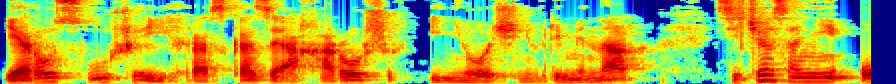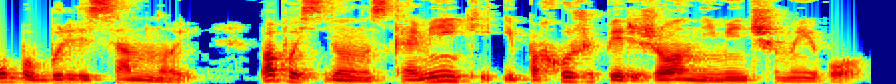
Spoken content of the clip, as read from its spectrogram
Я рос, слушая их рассказы о хороших и не очень временах. Сейчас они оба были со мной. Папа сидел на скамейке и, похоже, переживал не меньше моего.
